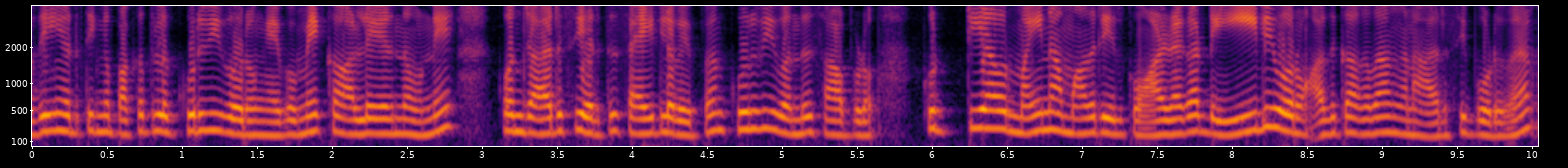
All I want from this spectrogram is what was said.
அதையும் எடுத்து இங்கே பக்கத்தில் குருவி வருங்க. எப்போவுமே காலையில் எழுந்த உடனே கொஞ்சம் அரிசி எடுத்து சைடில் வைப்பேன். குருவி வந்து சாப்பிடும். குட்டியாக ஒரு மைனா மாதிரி இருக்கும். அழகாக டெய்லி வரும். அதுக்காக தான் அங்கே நான் அரிசி போடுவேன்.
